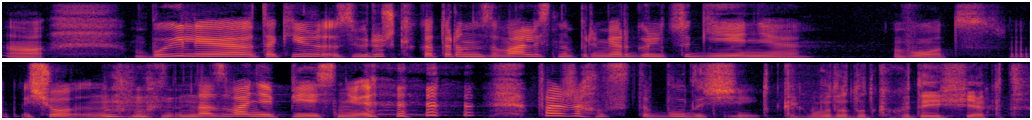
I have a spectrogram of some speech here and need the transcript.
А, Были такие зверюшки, которые назывались, например, галлюцигения. Вот. Еще название песни. Пожалуйста, будущий. Как будто тут какой-то эффект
